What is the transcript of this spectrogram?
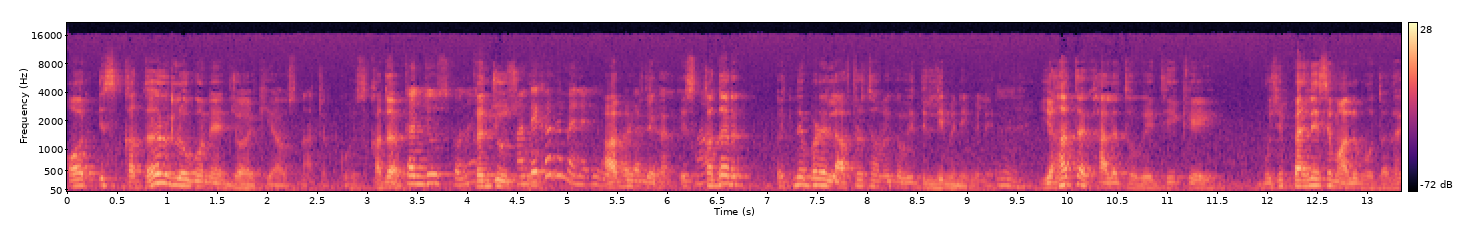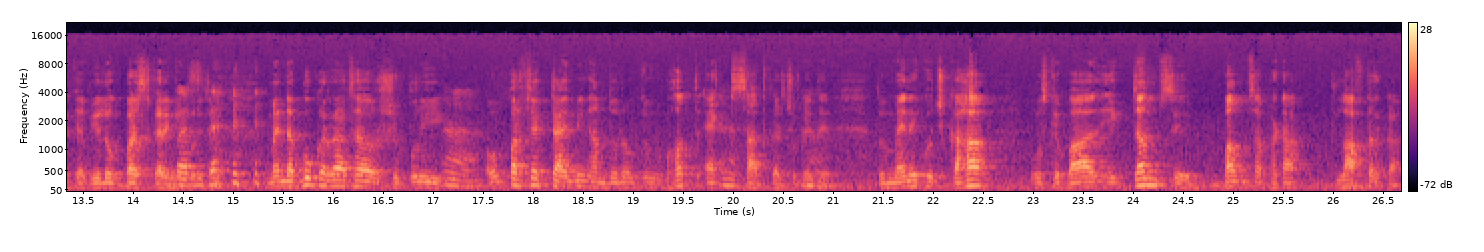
और इस कदर लोगों ने एंजॉय किया उस नाटक को इस कदर। कंजूस को ना? कंजूस हाँ, देखा था मैंने भी आपने भी देखा? इस हाँ? कदर इतने बड़े लाफ्टर तो हमें कभी दिल्ली में नहीं मिले। हम्म। यहाँ तक हालत हो गई थी कि मुझे पहले से मालूम होता था कि अब ये लोग बर्स्ट करेंगे पूरी तरह। मैं नब्बू कर रहा था और शिवपुरी हाँ। और परफेक्ट टाइमिंग हम दोनों क्योंकि बहुत एक्ट हाँ। साथ कर चुके थे। हाँ। तो मैंने कुछ कहा उसके बाद एकदम से बम सा फटा लाफ्टर का।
